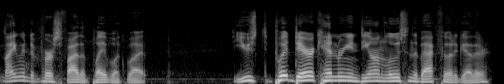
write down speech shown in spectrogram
not even diversify the playbook, but use put Derrick Henry and Dion Lewis in the backfield together.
